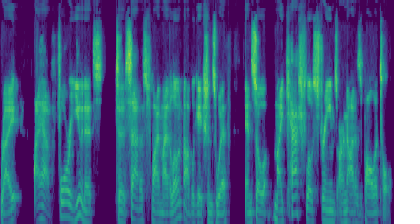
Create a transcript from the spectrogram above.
right? I have four units to satisfy my loan obligations with. And so my cash flow streams are not as volatile.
